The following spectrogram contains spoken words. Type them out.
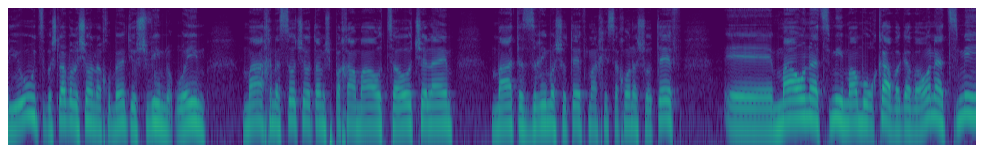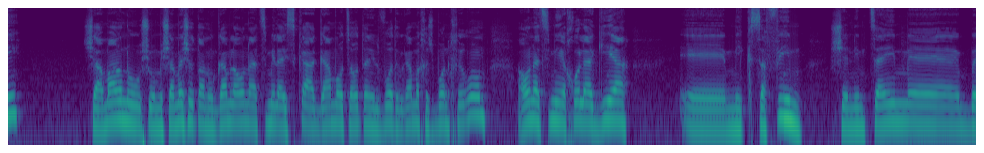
ייעוץ. בשלב הראשון אנחנו באמת יושבים, רואים מה ההכנסות של אותה משפחה, מה ההוצאות שלהם, מה התזרים השוטף, מה החיסכון השוטף, אה, מה ההון העצמי, מה מורכב. אגב, ההון העצמי, שאמרנו שהוא משמש אותנו גם להון העצמי לעסקה, גם ההוצאות הנלוות וגם בחשבון חירום, ההון העצמי יכול להגיע אה, מכספים שנמצאים אה,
